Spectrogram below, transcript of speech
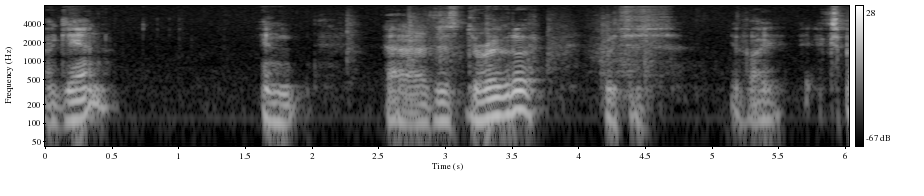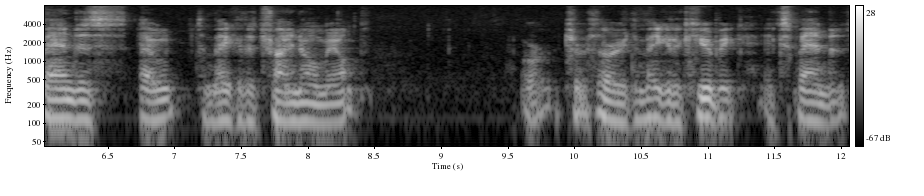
again in uh, this derivative, which is, if I expand this out to make it a trinomial, or to, sorry, to make it a cubic, expanded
